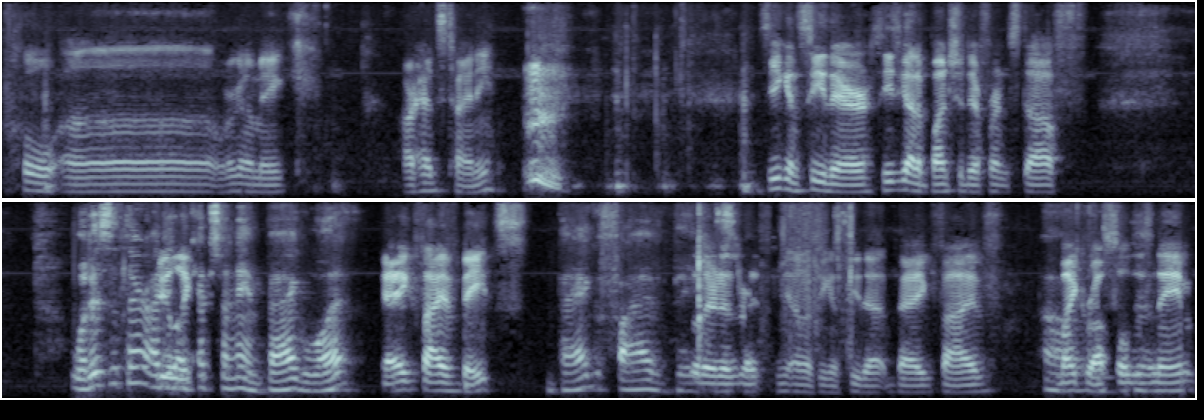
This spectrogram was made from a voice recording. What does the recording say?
pull. Uh, we're gonna make our heads tiny, so you can see there. So he's got a bunch of different stuff. What is it there? I Feel didn't like- catch the name. Bag what? Bag five baits. Bag five bait. So there it is. Right. I don't know if you can see that. Bag five. Oh, Mike Russell, his name.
